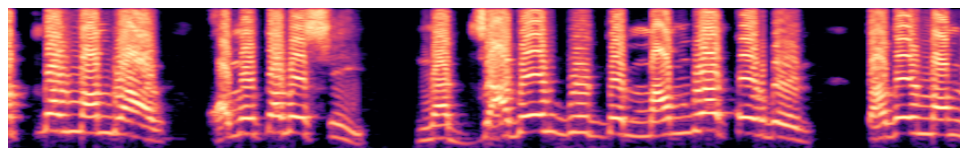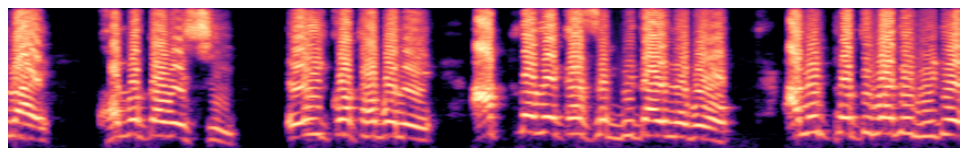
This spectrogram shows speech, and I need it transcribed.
আপনার মামলার ক্ষমতা বেশি না যাদের বিরুদ্ধে মামলা করবেন তাদের মামলায় ক্ষমতা বেশি। এই কথা বলে আপনাদের কাছে বিদায় নেব। আমি প্রতিবাদী ভিডিও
